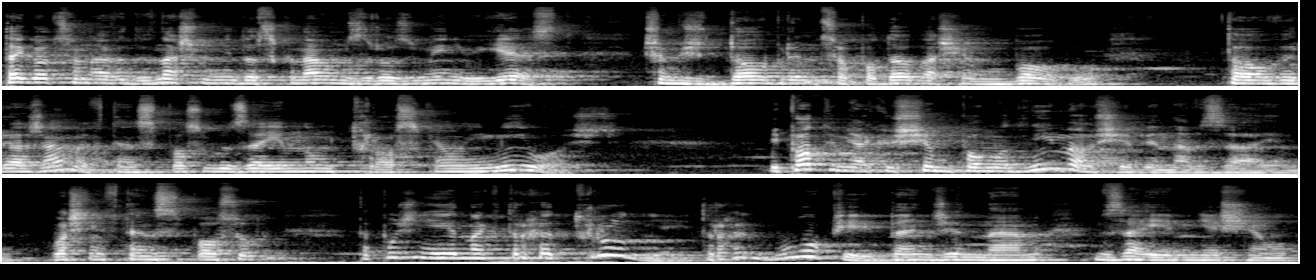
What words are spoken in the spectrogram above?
tego, co nawet w naszym niedoskonałym zrozumieniu jest czymś dobrym, co podoba się Bogu, to wyrażamy w ten sposób wzajemną troskę i miłość. I po tym, jak już się pomodlimy o siebie nawzajem, właśnie w ten sposób, to później jednak trochę trudniej, trochę głupiej będzie nam wzajemnie się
